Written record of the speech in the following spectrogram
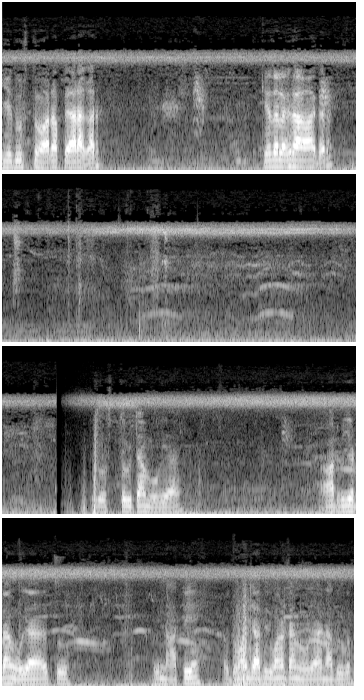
ये दोस्तों हमारा प्यारा घर। कैसा लग रहा है घर तो दोस्तों भी टाइम हो गया है। आठ बजे का टाइम हो गया है तो अभी नहाते हैं। और दुकान जाते हैं, दुकान का टाइम हो गया है नहाते कर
